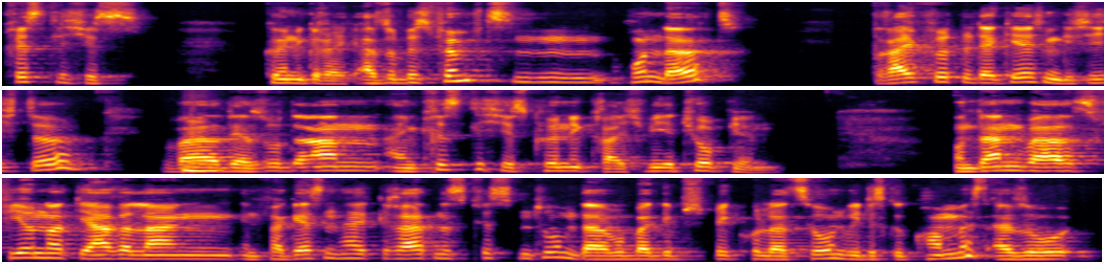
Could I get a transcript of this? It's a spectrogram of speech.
christliches Königreich. Also bis 1500, drei Viertel der Kirchengeschichte, war der Sudan ein christliches Königreich wie Äthiopien. Und dann war es 400 Jahre lang in Vergessenheit geraten, das Christentum. Darüber gibt es Spekulationen, wie das gekommen ist. Also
